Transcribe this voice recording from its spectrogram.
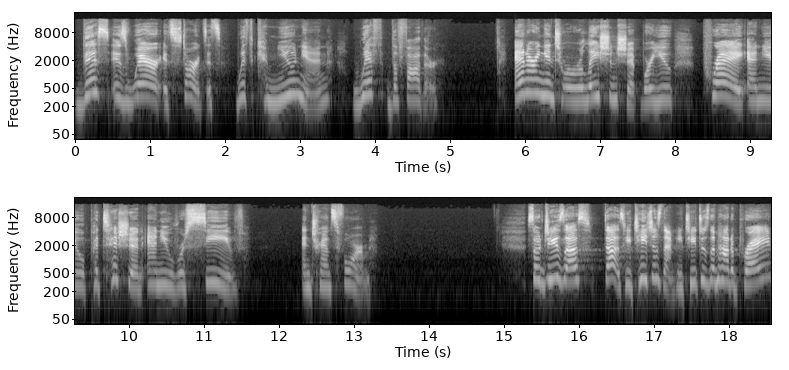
This is where it starts. It's with communion with the Father. Entering into a relationship where you pray and you petition and you receive and transform. So Jesus does. He teaches them. He teaches them how to pray.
